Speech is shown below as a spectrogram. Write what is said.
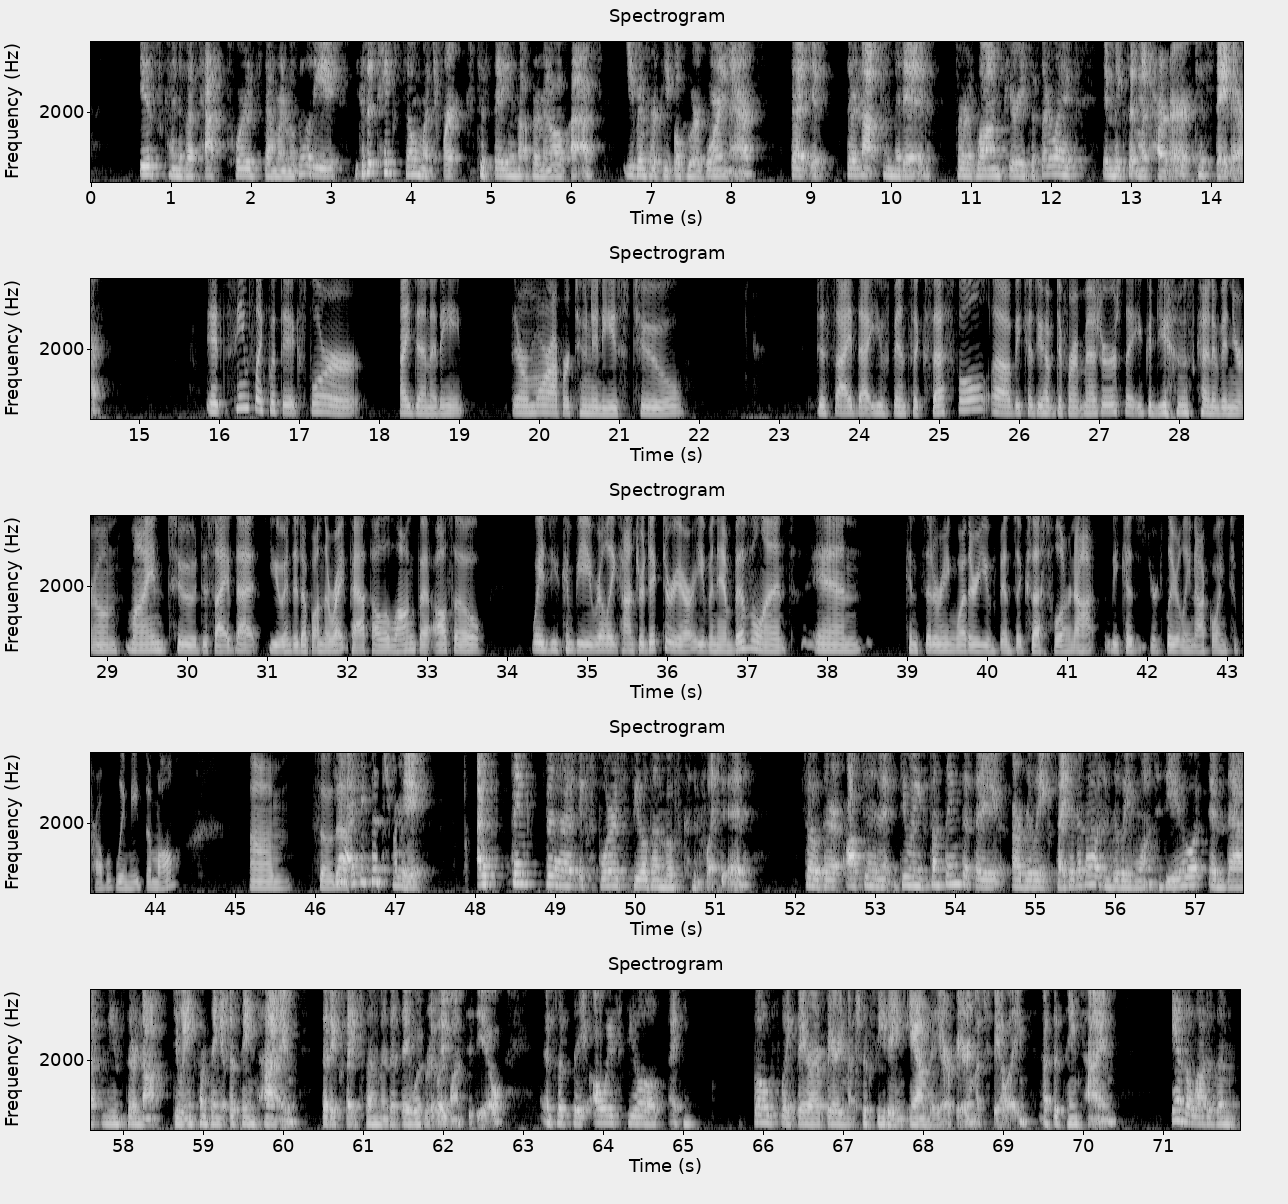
is kind of a path towards downward mobility because it takes so much work to stay in the upper middle class, even for people who are born there, that if they're not committed for long periods of their life, it makes it much harder to stay there. It seems like with the explorer identity, there are more opportunities to decide that you've been successful uh, because you have different measures that you could use kind of in your own mind to decide that you ended up on the right path all along, but also ways you can be really contradictory or even ambivalent in considering whether you've been successful or not because you're clearly not going to probably meet them all. Um, so that's yeah, I think that's right. I think the explorers feel the most conflicted so they're often doing something that they are really excited about and really want to do. And that means they're not doing something at the same time that excites them and that they would really want to do. And so they always feel, I think, both like they are very much succeeding and they are very much failing at the same time. And a lot of them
